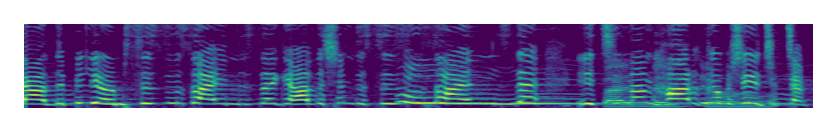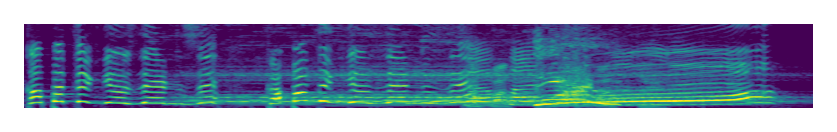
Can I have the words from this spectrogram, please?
geldi. Biliyorum sizin sayenizde geldi. Şimdi sizin sayenizde içinden de harika bir şey çıkacak. Kapatın gözlerinizi. Kapatın gözlerinizi. Kapat. Oo.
